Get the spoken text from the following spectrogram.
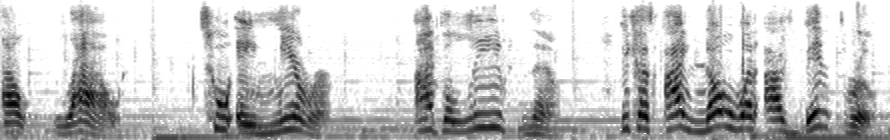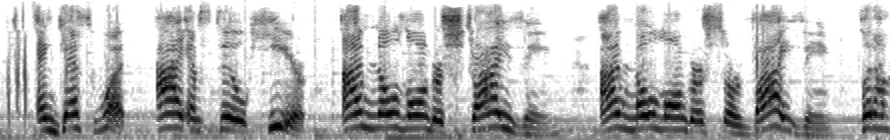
out loud to a mirror, I believed them because I know what I've been through. And guess what? I am still here. I'm no longer striving. I'm no longer surviving, but I'm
